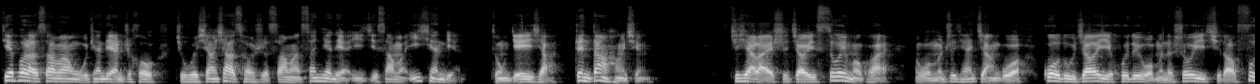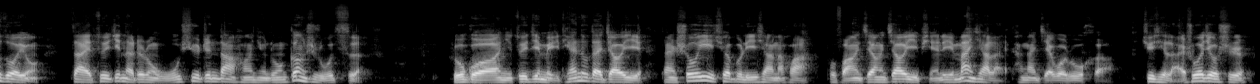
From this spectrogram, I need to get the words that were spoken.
跌破了三万五千点之后，就会向下测试三万三千点以及三万一千点。总结一下，震荡行情。接下来是交易思维模块。那我们之前讲过，过度交易会对我们的收益起到副作用，在最近的这种无序震荡行情中更是如此。如果你最近每天都在交易，但收益却不理想的话，不妨将交易频率慢下来，看看结果如何。具体来说，就是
